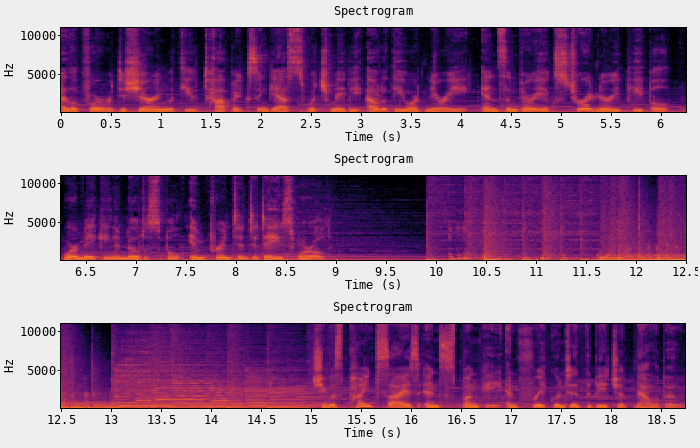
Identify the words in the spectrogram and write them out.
I look forward to sharing with you topics and guests which may be out of the ordinary and some very extraordinary people who are making a noticeable imprint in today's world. She was pint sized and spunky and frequented the beach at Malibu,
